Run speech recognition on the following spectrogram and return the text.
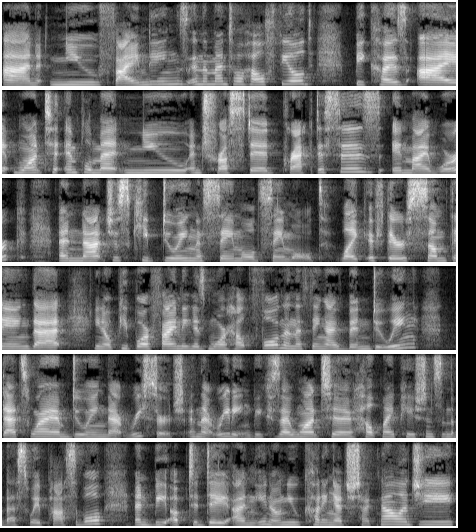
on new findings in the mental health field because I want to implement new and trusted practices in my work and not just keep doing the same old, same old. Like if there's something that, you know, people are finding is more helpful than the thing I've been doing, that's why I'm doing that research and that reading because I want to help my patients in the best way possible and be up to date on you know new cutting edge technology.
